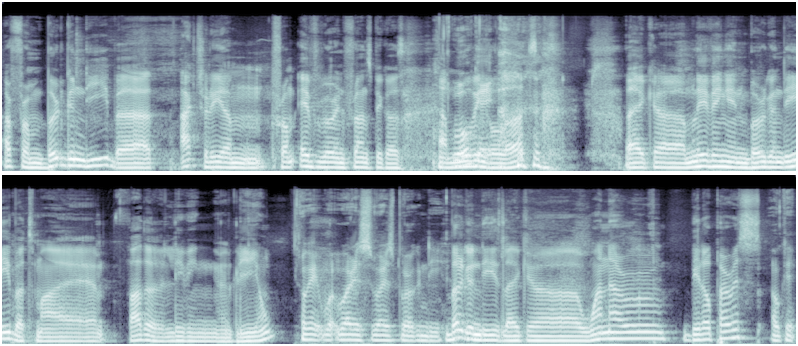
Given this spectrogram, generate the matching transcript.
I'm from Burgundy, but actually I'm from everywhere in France because I'm moving a lot. like uh, I'm living in Burgundy, but my father living in Lyon. Okay, wh- where is where is Burgundy? Burgundy is like uh, one hour below Paris. Okay.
